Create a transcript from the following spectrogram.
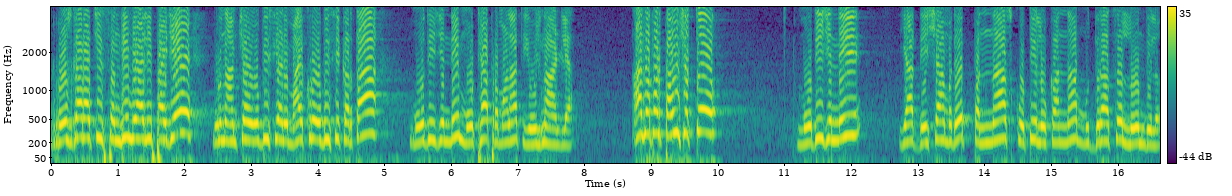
रोजगाराची संधी मिळाली पाहिजे म्हणून आमच्या ओबीसी आणि मायक्रो ओबीसी करता मोदीजींनी मोठ्या प्रमाणात योजना आणल्या. आज आपण पाहू शकतो मोदीजींनी या देशामध्ये पन्नास कोटी लोकांना मुद्राचं लोन दिलं.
